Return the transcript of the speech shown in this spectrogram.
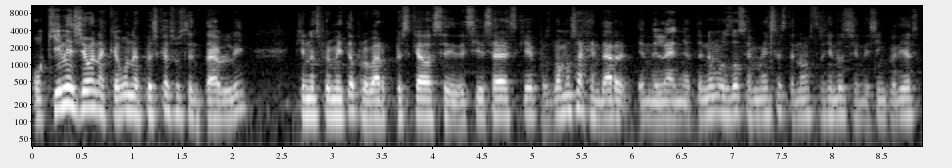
o quiénes llevan a cabo una pesca sustentable que nos permita probar pescados y decir, ¿sabes qué? Pues vamos a agendar en el año. Tenemos 12 meses, tenemos 365 días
